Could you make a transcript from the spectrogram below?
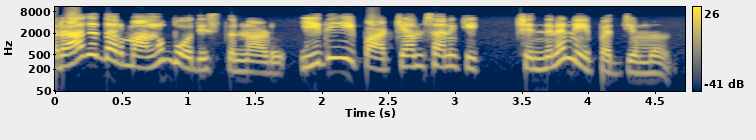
రాజధర్మాలను బోధిస్తున్నాడు. ఇది ఈ పాఠ్యాంశానికి చెందిన నేపథ్యము.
